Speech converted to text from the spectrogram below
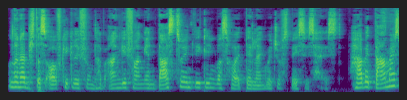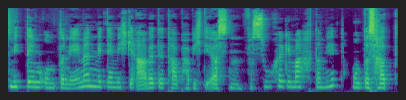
Und dann habe ich das aufgegriffen und habe angefangen, das zu entwickeln, was heute Language of Spaces heißt. Habe damals mit dem Unternehmen, mit dem ich gearbeitet habe, habe ich die ersten Versuche gemacht damit. Und das hat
